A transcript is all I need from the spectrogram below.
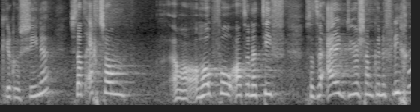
kerosine. Is dat echt zo'n eh, hoopvol alternatief, zodat we eigenlijk duurzaam kunnen vliegen?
